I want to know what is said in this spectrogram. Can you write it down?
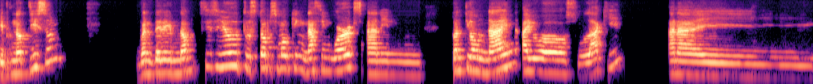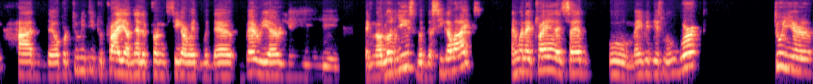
hypnotism. When they hypnotize you to stop smoking, nothing works. And in 2009, I was lucky and I had the opportunity to try an electronic cigarette with their very early technologies with the Cigalikes. And when I tried it, I said, oh, maybe this will work two year,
